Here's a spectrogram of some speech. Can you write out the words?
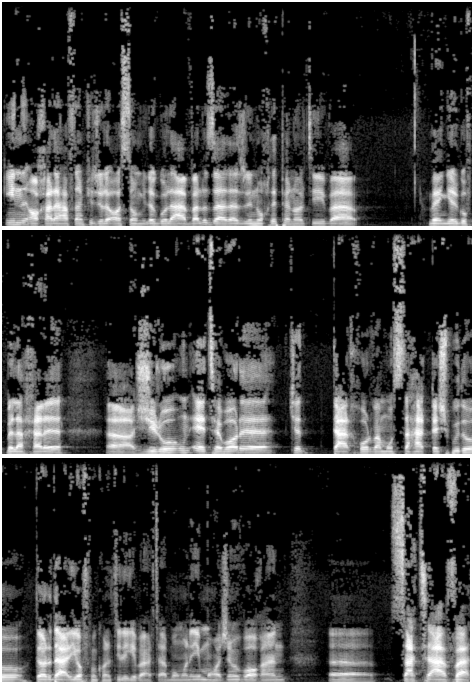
این آخر هفته هم که جلوی آستون ویلا گل اول رو زد از روی نقطه پنالتی و ونگر گفت بالاخره ژیرو اون اعتبار که درخور و مستحقش بود و داره دریافت می‌کنه توی لیگ برتر. به عنوان یه مهاجم واقعا سطح اول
